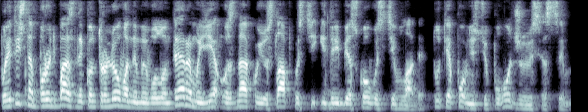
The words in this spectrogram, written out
Політична боротьба з неконтрольованими волонтерами є ознакою слабкості і дріб'язковості влади. Тут я повністю погоджуюся з цим.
